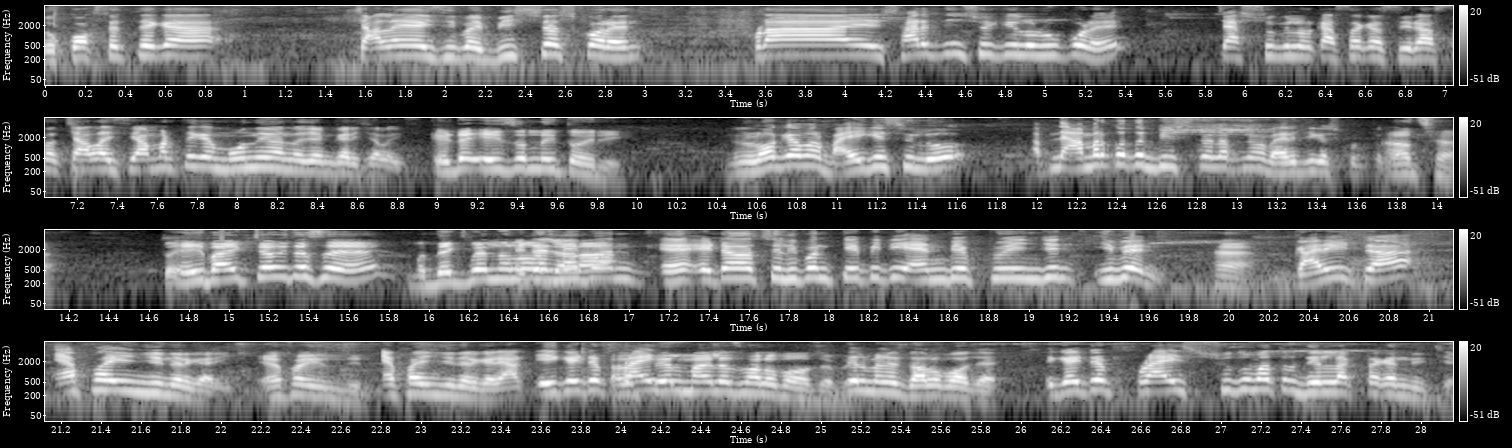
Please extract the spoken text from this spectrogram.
তো কক্সের থেকে চালাই আইছি ভাই বিশ্বাস করেন প্রায় সাড়ে তিনশো কিলোর উপরে চারশো কিলোর কাছাকাছি রাস্তা চালাইছি। আমার থেকে মনে হয় না যে আমি গাড়ি চালাইছি। এটা এই জন্যই তৈরি। লগে আমার ভাই গেছিল। আপনি আমার কথা বিশ আপনি আমার ভাইরে জিজ্ঞেস করতে আচ্ছা। তো এই বাইকটা হইতেছে দেখবেন হলো লিপান এটা হচ্ছে Lifan KPT NBF two engine even হ্যাঁ। গাড়িটা এফআই ইঞ্জিনের গাড়ি। এফআই ইঞ্জিন এফআই ইঞ্জিনের গাড়ি। আর এই গাড়িটা প্রাইস তেল মাইলেজ ভালো পাওয়া যাবে। তেল মাইলেজ ভালো পাওয়া যায়। এই গাড়িটার প্রাইস শুধুমাত্র দেড় লাখ টাকার নিচে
